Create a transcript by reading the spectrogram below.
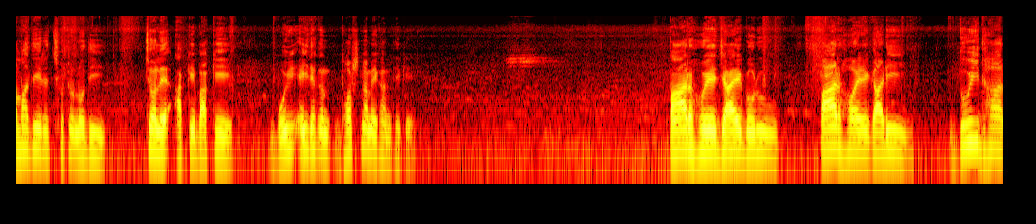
আমাদের ছোট নদী চলে আঁকে বাঁকে বই। এই দেখেন, ধস নামে এখান থেকে। পার হয়ে যায় গরু, পার হয় গাড়ি, দুই ধার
